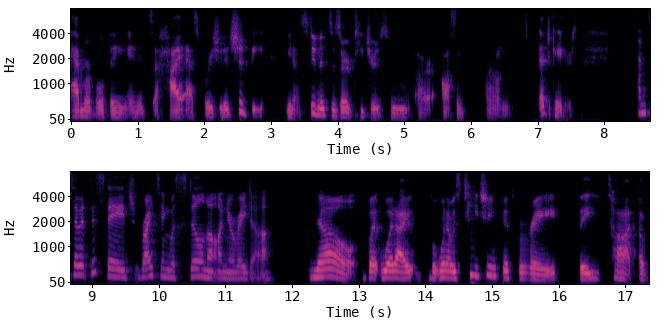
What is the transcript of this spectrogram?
admirable thing and it's a high aspiration. It should be. You know, students deserve teachers who are awesome um, educators. And so at this stage, writing was still not on your radar. No, but what I but when I was teaching fifth grade, they taught of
